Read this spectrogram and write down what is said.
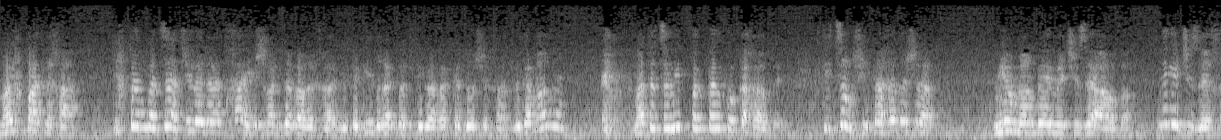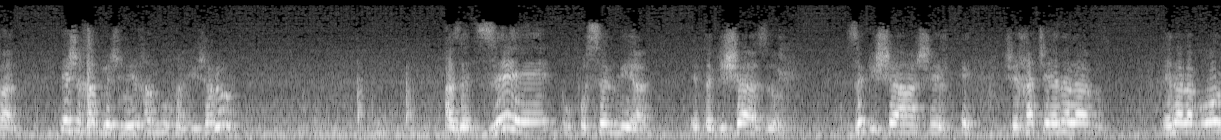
מה אכפת לך? תכתוב בצד שלדעתך יש רק דבר אחד, ותגיד רק בתפילה רק קדוש אחד, וגמרנו. מה אתה צריך להתפלפל כל כך הרבה? תיצור שיטה חדשה. מי אומר באמת שזה ארבע? נגיד שזה אחד. יש אחד גשמי, אחד רוחני, שלום. אז את זה הוא פוסל מיד, את הגישה הזאת. זו גישה של, שאחד שאין עליו, אין עליו עול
